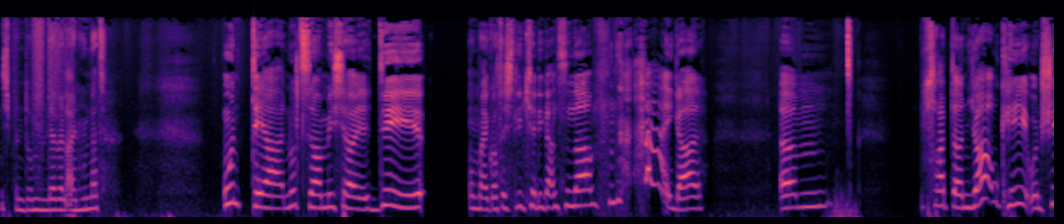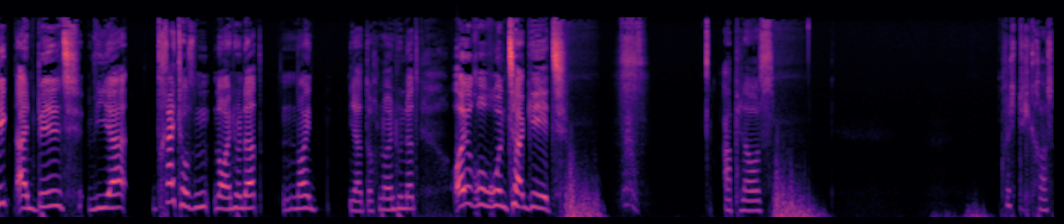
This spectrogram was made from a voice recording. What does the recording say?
ich bin dumm, Level 100. Und der Nutzer Michael D. Oh mein Gott, ich liege hier die ganzen Namen. Egal. Ähm, schreibt dann ja, okay und schickt ein Bild, wie er 3900, 9, ja doch 900 Euro runtergeht. Applaus. Richtig krass.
